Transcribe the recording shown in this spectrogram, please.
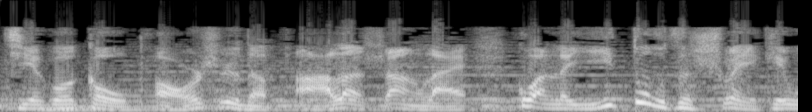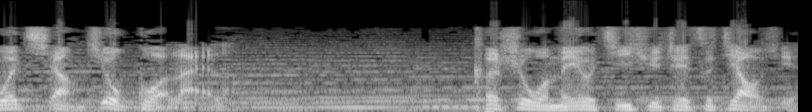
结果狗刨似的爬了上来，灌了一肚子水给我抢救过来了。可是我没有汲取这次教训，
